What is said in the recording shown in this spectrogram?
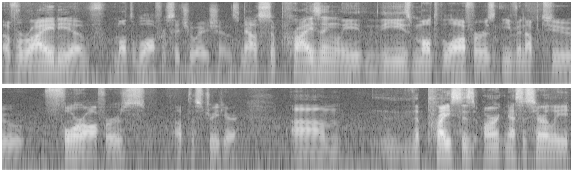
a variety of multiple offer situations. Now, surprisingly, these multiple offers, even up to four offers up the street here, um, the prices aren't necessarily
